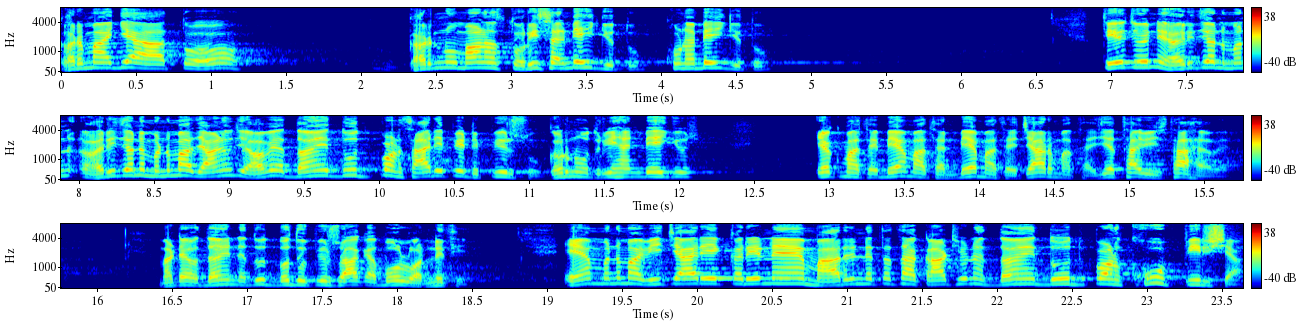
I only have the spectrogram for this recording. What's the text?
ઘરમાં ગયા તો ઘરનું માણસ તો રીસાને બેસી ગયું હતું, ખૂણા બેસી ગયું હતું. તે જોઈને હરિજન મન, હરિજને મનમાં જાણ્યું છે, હવે દહીં દૂધ પણ સારી પેટે પીરશું. ઘરનું રિહાન બેસી ગયું એક માથે, બે માથે બે માથે, ચાર માથે, જે થાવી થાય હવે. માટે દહીં ને દૂધ બધું પીરશું, આ કાંઈ બોલવા નથી. એમ મનમાં વિચારી કરીને મારીને તથા કાઠીઓને દહીં, દૂધ પણ ખૂબ પીરસ્યા.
